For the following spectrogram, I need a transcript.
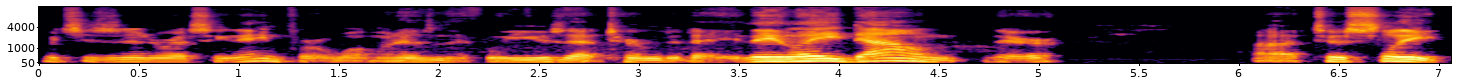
which is an interesting name for a woman, isn't it? We use that term today. They lay down there uh, to sleep.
